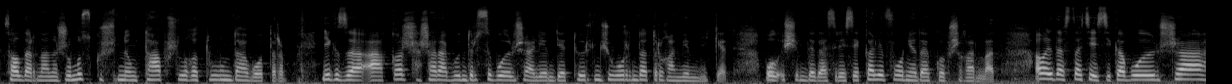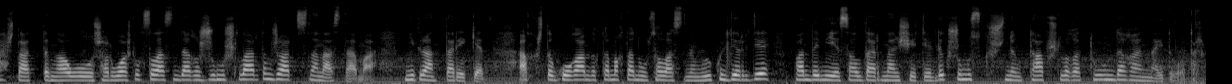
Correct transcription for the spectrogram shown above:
Салдарынан жұмыс күшінің тапшылығы туындап отыр. Негізі ақш шарап өндірісі бойынша әлемде төртінші орында тұрған мемлекет. Бұл ішімдік әсіресе Калифорнияда көп шығарылады. Алайда статистика бойынша штаттың ауыл шаруашылық саласындағы жұмысшылардың жартысынан астамы мигранттар екен. ақштың қоғамдық тамақтану саласының өкілдері де пандемия салдарынан шетелдік жұмыс күшінің тапшылығы туындағанын айтып отыр.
